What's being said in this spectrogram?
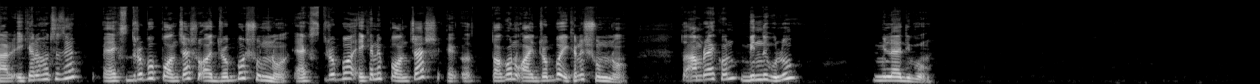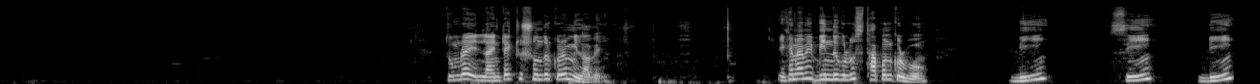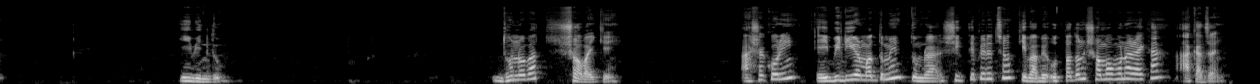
আর এখানে হচ্ছে যে এক্স দ্রব্য পঞ্চাশ ওয়াই দ্রব্য শূন্য। এক্স দ্রব্য এখানে পঞ্চাশ তখন ওয়াই দ্রব্য এখানে শূন্য। তো আমরা এখন বিন্দুগুলো মিলাই দিব। তোমরা এই লাইনটা একটু সুন্দর করে মিলাবে। এখানে আমি বিন্দুগুলো স্থাপন করব। বি সি ডি ই বিন্দু। ধন্যবাদ সবাইকে। আশা করি এই ভিডিওর মাধ্যমে তোমরা শিখতে পেরেছ কীভাবে উৎপাদন সম্ভাবনা রেখা আঁকা যায়।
